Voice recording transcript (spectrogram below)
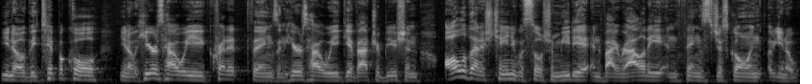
you know the typical, you know, here's how we credit things and here's how we give attribution. All of that is changing with social media and virality and things just going, you know,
